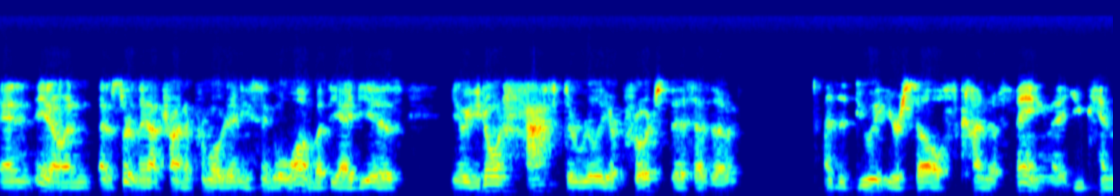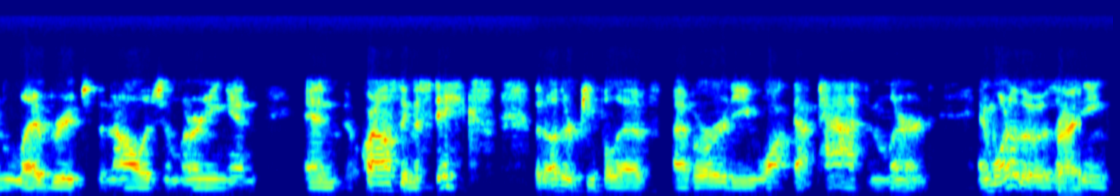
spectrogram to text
and you know and I'm certainly not trying to promote any single one, but the idea is you know you don't have to really approach this as a as a do-it-yourself kind of thing that you can leverage the knowledge and learning and and quite honestly mistakes that other people have have already walked that path and learned. And one of those right. I think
